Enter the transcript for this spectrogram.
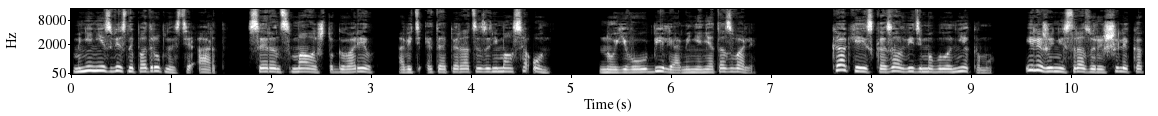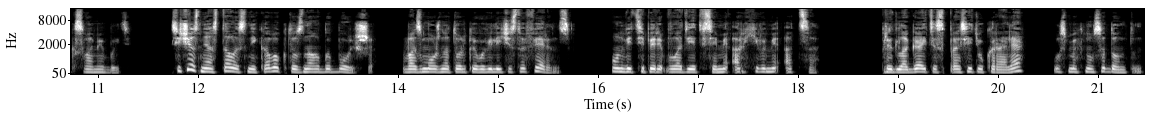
Мне неизвестны подробности, Арт. Сэренс мало что говорил, а ведь этой операцией занимался он. Но его убили, а меня не отозвали. Как я и сказал, видимо, было некому. Или же не сразу решили, как с вами быть. Сейчас не осталось никого, кто знал бы больше. Возможно, только его величество Ференс. Он ведь теперь владеет всеми архивами отца. «Предлагаете спросить у короля?» — усмехнулся Донтон.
